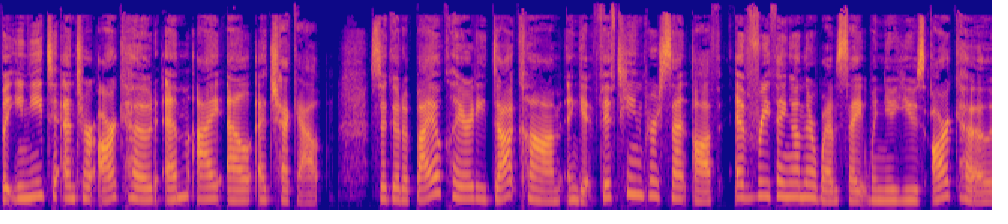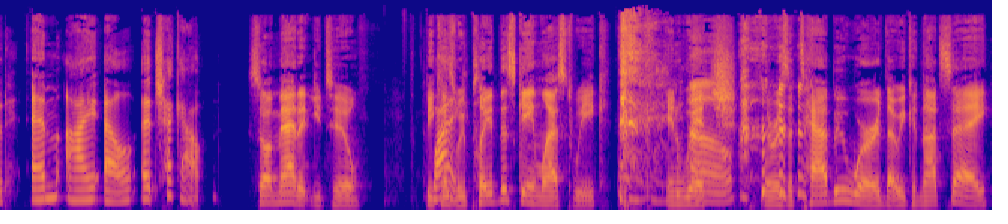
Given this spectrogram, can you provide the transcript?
But you need to enter our code MIL at checkout. So go to bioclarity.com and get 15% off everything on their website when you use our code MIL at checkout. So I'm mad at you two because Why? we played this game last week in oh. which Oh. there was a taboo word that we could not say.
